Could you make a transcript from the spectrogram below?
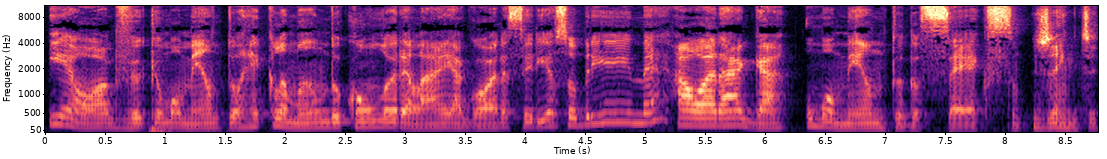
E é óbvio que o momento reclamando com Lorelai agora seria sobre, né, a hora H, o momento do sexo. Gente,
